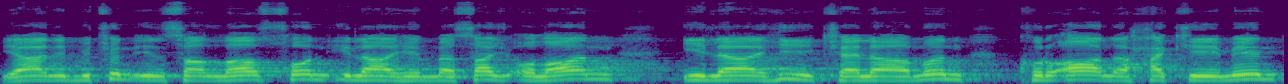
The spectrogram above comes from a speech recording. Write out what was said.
Yani bütün insanlığa son ilahi mesaj olan ilahi kelamın, Kur'an-ı Hakim'in,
